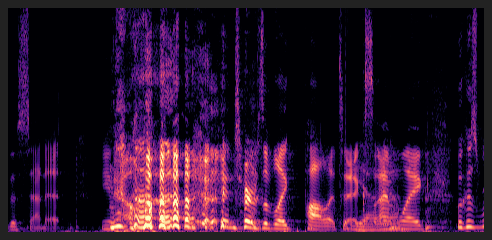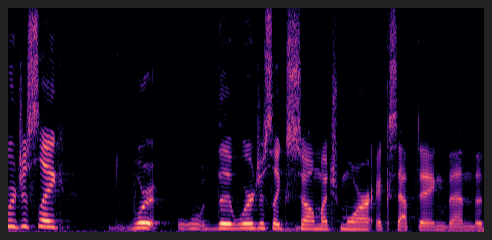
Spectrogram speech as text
the Senate, you know, in terms of like politics. Yeah, I'm yeah. like because we're just like we're the we're just like so much more accepting than the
